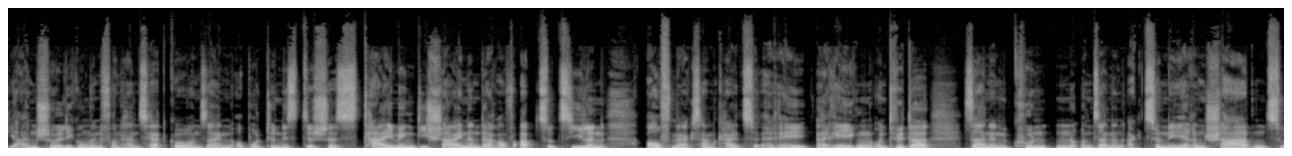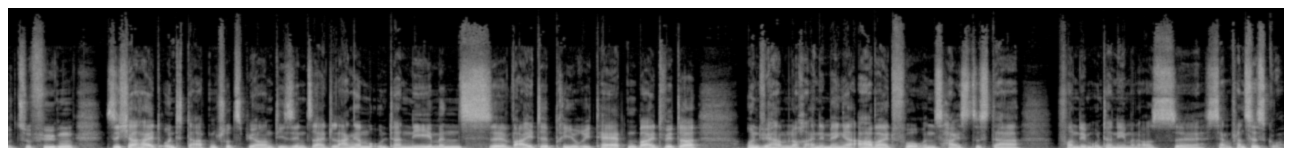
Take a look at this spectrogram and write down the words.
die Anschuldigungen von Hans Hertko und sein opportunistisches Timing, die scheinen darauf abzuzielen, Aufmerksamkeit zu erregen und Twitter seinen Kunden und seinen Aktionären Schaden zuzufügen. Sicherheit und Datenschutz, Björn, die sind seit langem unternehmensweite Prioritäten bei Twitter und wir haben noch eine Menge Arbeit vor uns, heißt es da von dem Unternehmen aus äh, San Francisco.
